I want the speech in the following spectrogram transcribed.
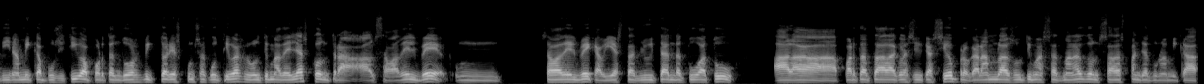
dinàmica positiva. Porten dues victòries consecutives, l'última d'elles contra el Sabadell B, un Sabadell B que havia estat lluitant de tu a tu a la part de la classificació, però que ara amb les últimes setmanes doncs, s'ha despenjat una mica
